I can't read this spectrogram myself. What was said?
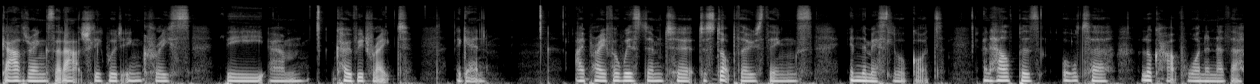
gatherings that actually would increase the um, COVID rate again. I pray for wisdom to, to stop those things in the midst, Lord God, and help us all to look out for one another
